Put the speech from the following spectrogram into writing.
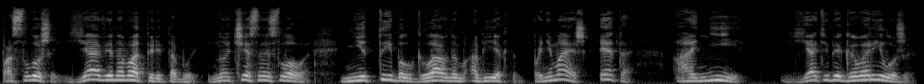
Послушай, я виноват перед тобой, но, честное слово, не ты был главным объектом. Понимаешь, это они. Я тебе говорил уже.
